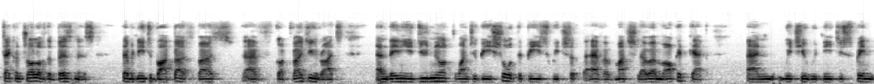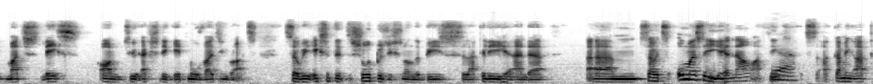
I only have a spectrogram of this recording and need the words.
take control of the business, they would need to buy both. Both have got voting rights. And then you do not want to be short the bees, which have a much lower market cap and which you would need to spend much less on to actually get more voting rights. So we exited the short position on the bees, luckily. And uh, um, so it's almost a year now, I think. Yeah. It's uh, coming up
